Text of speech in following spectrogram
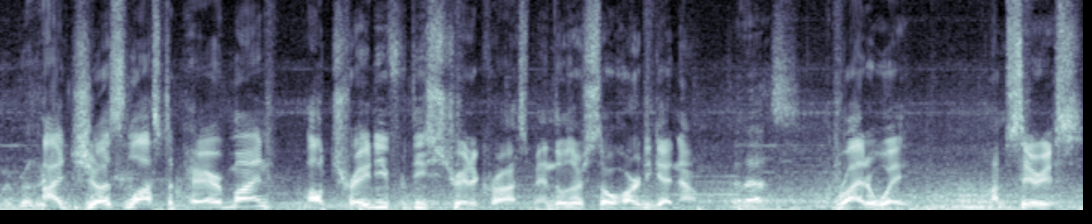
My brother. I just lost a pair of mine. I'll trade you for these straight across, man. Those are so hard to get now. That's Right away. I'm serious.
